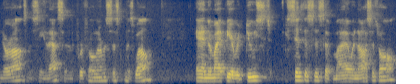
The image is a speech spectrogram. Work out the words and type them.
neurons in the CNS and the peripheral nervous system as well. And there might be a reduced synthesis of myoinositol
